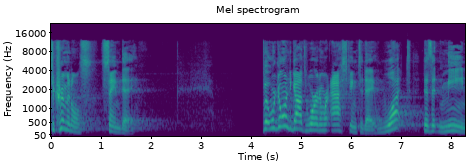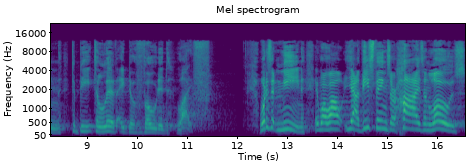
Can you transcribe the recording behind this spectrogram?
to criminals, same day. But we're going to God's word and we're asking today, what does it mean to be to live a devoted life? What does it mean? While, while yeah, these things are highs and lows,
